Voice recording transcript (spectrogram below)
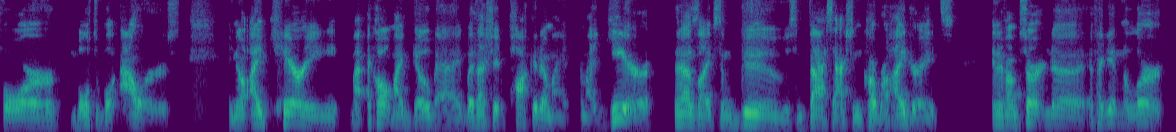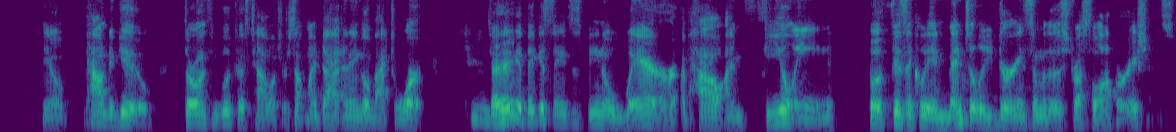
for multiple hours, you know, I carry, my, I call it my go bag, but it's actually a pocket of my, my gear that has like some goo, some fast action carbohydrates. And if I'm starting to, if I get an alert, you know, pound of goo, throw in some glucose tablets or something like that, and then go back to work. Mm-hmm. So I think mm-hmm. the biggest thing is just being aware of how I'm feeling both physically and mentally during some of those stressful operations.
